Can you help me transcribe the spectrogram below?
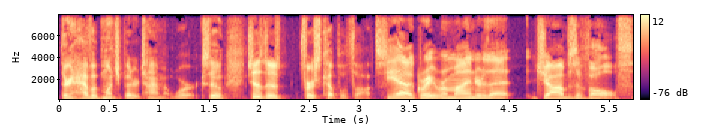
They're going to have a much better time at work. So just those first couple thoughts. Yeah, a great reminder that jobs evolve.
